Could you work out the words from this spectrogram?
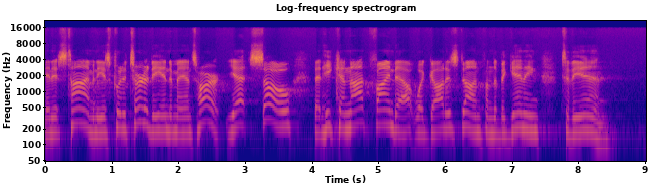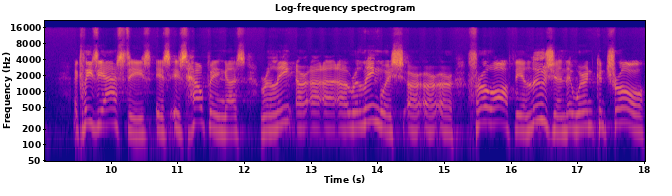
in its time, and he has put eternity into man's heart. Yet so that he cannot find out what God has done from the beginning to the end. Ecclesiastes is, is helping us or, uh, uh, uh, relinquish or, or, or throw off the illusion that we're in control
